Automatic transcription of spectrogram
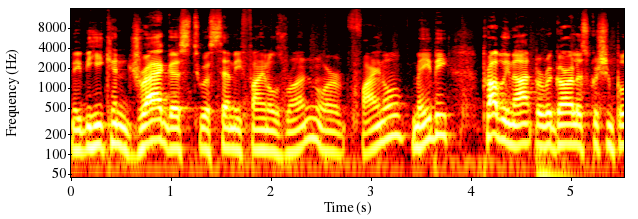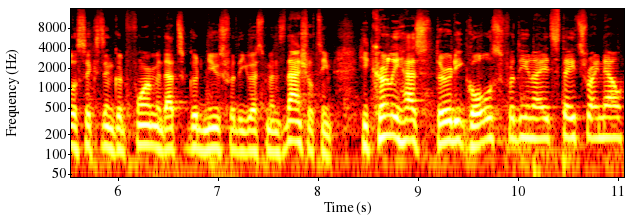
Maybe he can drag us to a semifinals run or final, maybe. Probably not, but regardless, Christian Pulisic is in good form, and that's good news for the U.S. men's national team. He currently has 30 goals for the United States right now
